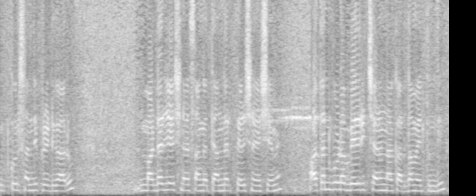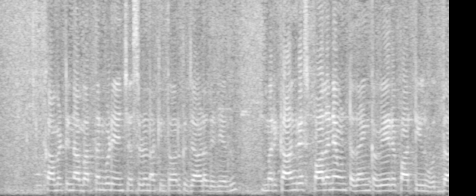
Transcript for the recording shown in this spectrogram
ఉట్కూరు సందీప్ రెడ్డి గారు మర్డర్ చేసిన సంగతి అందరికి తెలిసిన విషయమే. అతను కూడా బెదిరించాడని నాకు అర్థమవుతుంది. కాబట్టి నా భర్తను కూడా ఏం చేస్తాడో నాకు ఇంతవరకు జాడ తెలియదు. మరి కాంగ్రెస్ పాలనే ఉంటుందా? ఇంకా వేరే పార్టీలు వద్దా?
